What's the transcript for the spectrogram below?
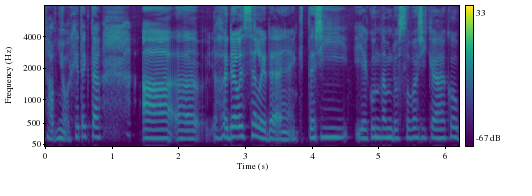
hlavního architekta a uh, hledali se lidé, kteří, jak on tam doslova říká, jako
